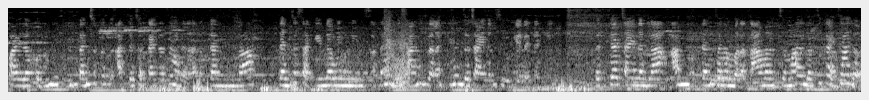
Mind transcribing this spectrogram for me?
फायदा करून घेतला. त्यांच्याकडे अत्याचार कायदा झाला तर त्यांना त्यांच्यासाठी नवीन न्यूज आता ह्यांनी सांगितलं ना की ह्यांचं चॅनल सुरू केलं आहे त्यांनी. तर त्या चॅनलला आम त्यांचा नंबर आता आम्हाला माझं काय झालं?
